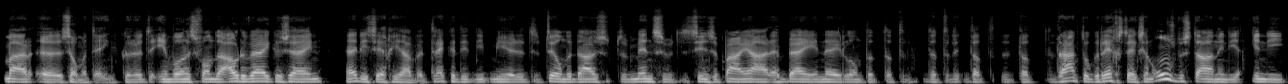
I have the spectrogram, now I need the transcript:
maar eh, zometeen kunnen het de inwoners van de oude wijken zijn. Die zeggen, ja, we trekken dit niet meer. De 200.000 mensen sinds een paar jaar erbij in Nederland. Dat, dat, dat, dat, dat, raakt ook rechtstreeks aan ons bestaan in die, in, die,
